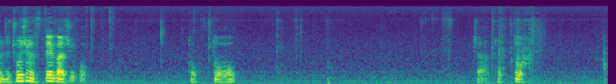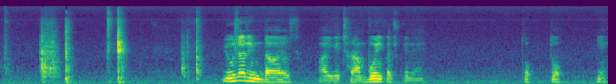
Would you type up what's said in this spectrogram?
이제 조심해서 떼가지고. 독도 자 독도 요 자리입니다. 아 이게 잘 안 보이니까 죽겠네. 독도 예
